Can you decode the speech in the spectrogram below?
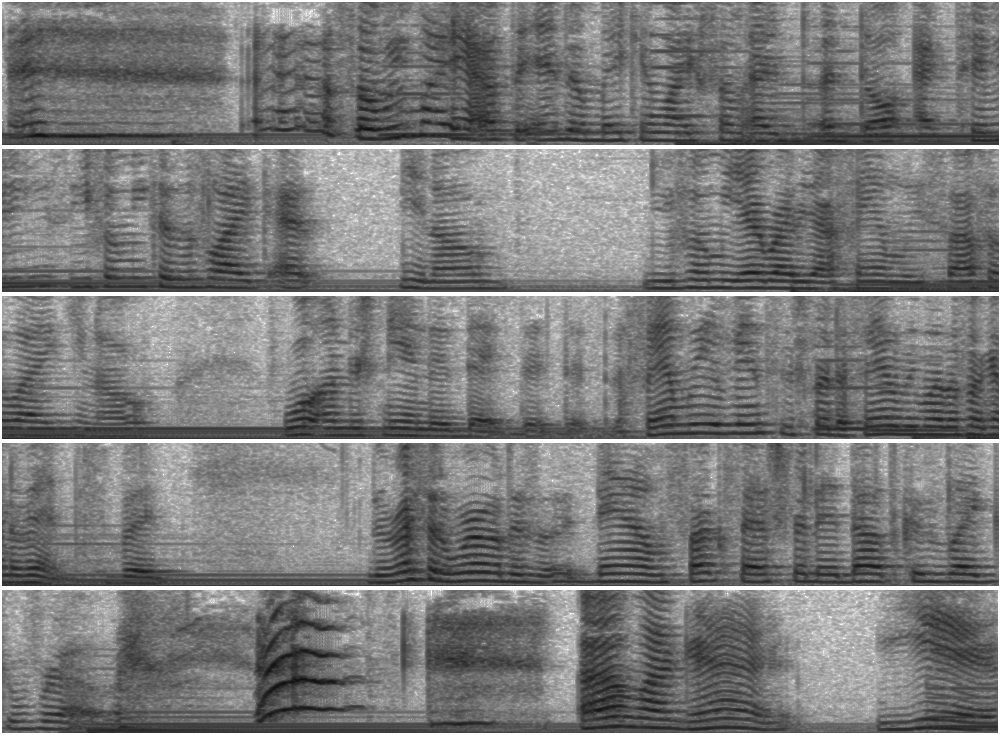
so we might have to end up making like some ad- adult activities. You feel me? Because it's like at you know, you feel me? Everybody got families, so I feel like you know we'll understand that that, that, that the family events is for the family motherfucking events, but the rest of the world is a damn fuck fest for the adults because like bro. Oh my god. Yeah.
